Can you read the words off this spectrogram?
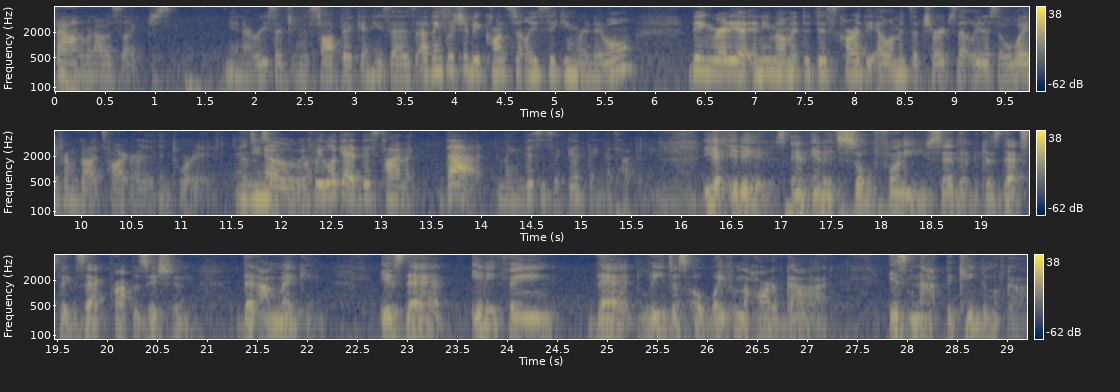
found when I was like just you know researching this topic and he says I think we should be constantly seeking renewal being ready at any moment to discard the elements of church that lead us away from God's heart rather than toward it. And That's you know, exactly if we look at this time like that, I mean, this is a good thing that's happening. you know? Yeah, it is. And and it's so funny you said that because that's the exact proposition that I'm making is that anything that leads us away from the heart of God is not the kingdom of God.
